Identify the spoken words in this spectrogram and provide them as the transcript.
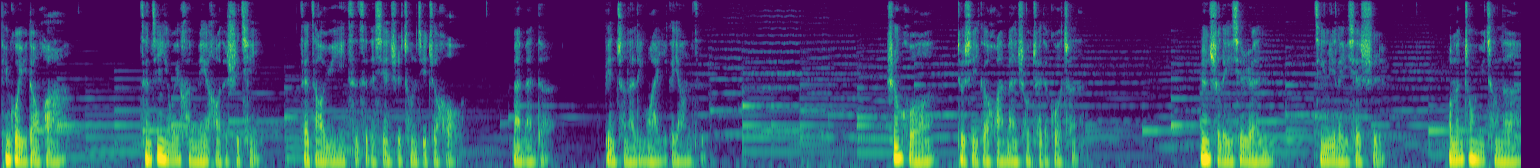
听过一段话，曾经以为很美好的事情，在遭遇一次次的现实冲击之后，慢慢的变成了另外一个样子。生活就是一个缓慢受锤的过程，认识了一些人，经历了一些事，我们终于成了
